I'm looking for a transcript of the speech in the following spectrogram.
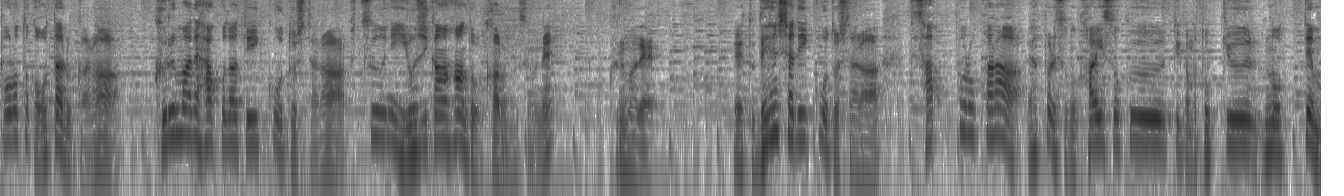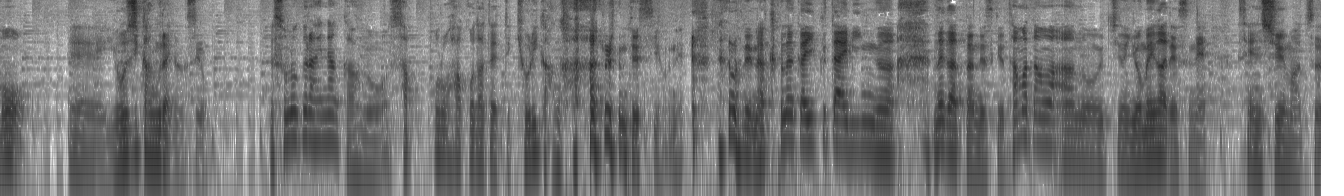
幌とか小樽から車で函館行こうとしたら普通に4時間半とかかかるんですよね車で。えー、と電車で行こうとしたら札幌からやっぱりその快速っていうか、まあ、特急乗っても、えー、4時間ぐらいなんですよ。そのぐらいなんかあの札幌函館って距離感があるんですよね なのでなかなか行くタイミングがなかったんですけどたまたまあのうちの嫁がですね先週末、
